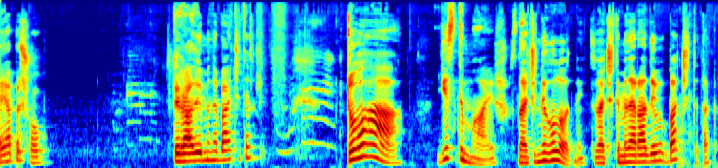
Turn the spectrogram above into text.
я прийшов. Ти радий мене бачити? Да. Їсти маєш, значить не голодний. Значить ти мене радий бачити, так?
